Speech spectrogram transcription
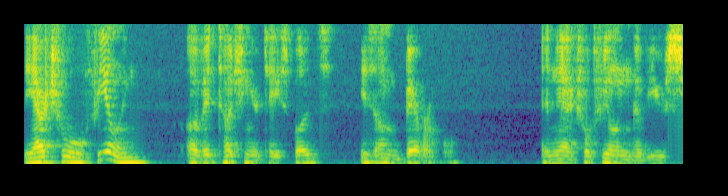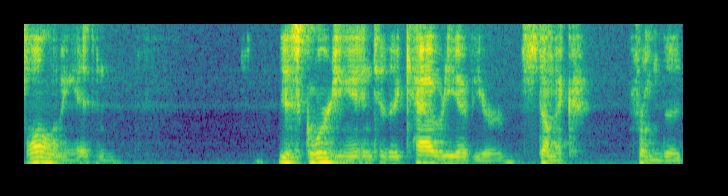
The actual feeling of it touching your taste buds is unbearable. And the actual feeling of you swallowing it and disgorging it into the cavity of your stomach from the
